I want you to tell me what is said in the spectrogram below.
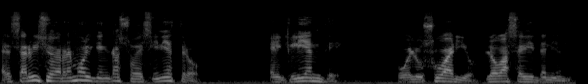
el servicio de remolque en caso de siniestro, el cliente o el usuario lo va a seguir teniendo.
